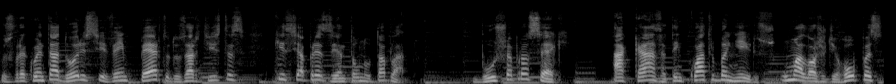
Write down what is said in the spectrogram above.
os frequentadores se veem perto dos artistas que se apresentam no tablado. Bucha prossegue. A casa tem quatro banheiros, uma loja de roupas,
